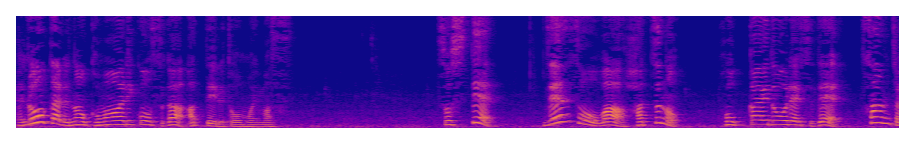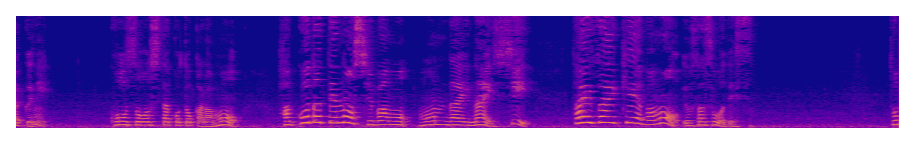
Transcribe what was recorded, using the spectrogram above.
ローカルの小回りコースが合っていると思います。そして、前走は初の北海道レースで3着に構想したことからも、函館の芝も問題ないし、滞在競馬も良さそうです。巴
